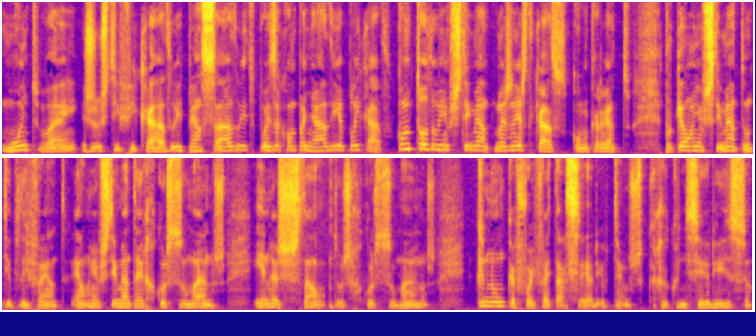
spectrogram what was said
muito bem justificado e pensado e depois acompanhado e aplicado. Como todo o investimento, mas neste caso concreto, porque é um investimento de um tipo diferente, é um investimento em recursos humanos e na gestão dos recursos humanos que nunca foi feita a sério, temos que reconhecer isso.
